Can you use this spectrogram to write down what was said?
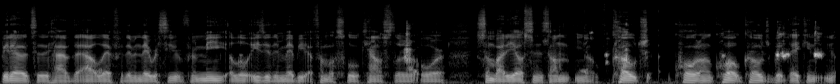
being able to have the outlet for them and they receive it from me a little easier than maybe from a school counselor or somebody else since I'm you know coach quote unquote coach, but they can you know,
